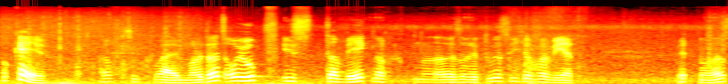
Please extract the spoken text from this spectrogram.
Okay, auf zum Qualm. Wenn ich da jetzt hupf, ist der Weg nach, also Retour sicher verwehrt. Wird noch was?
